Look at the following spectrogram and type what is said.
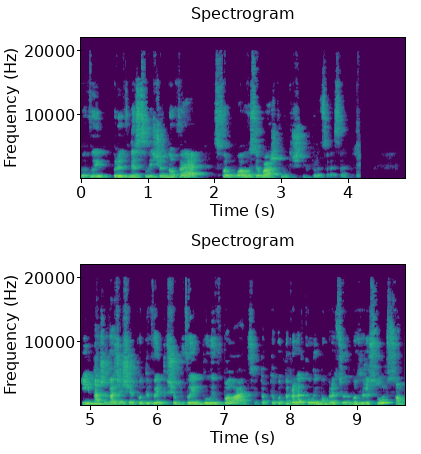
ви привнесли, що нове сформувалося у ваших внутрішніх процесах. І наша задача ще подивити, щоб ви були в балансі. Тобто, от, наприклад, коли ми працюємо з ресурсом,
